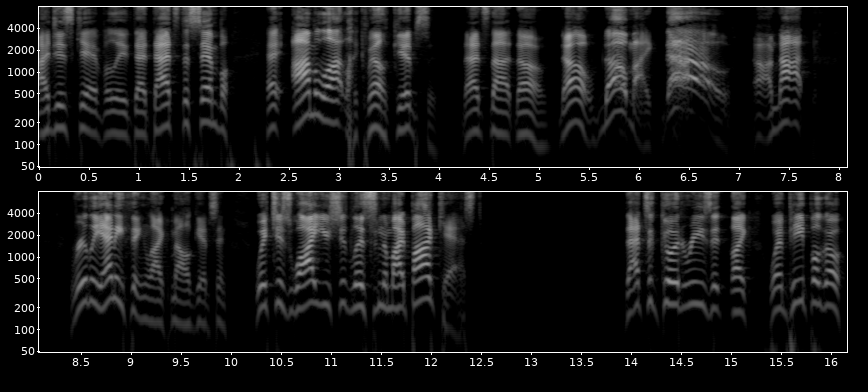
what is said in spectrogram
I just can't believe that. That's the symbol. Hey, I'm a lot like Mel Gibson. That's not, no, no, no, Mike, no. I'm not really anything like Mel Gibson, which is why you should listen to my podcast. That's a good reason. Like when people go,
